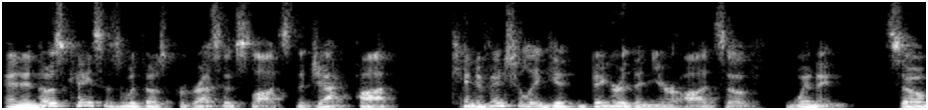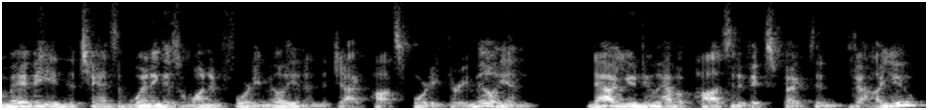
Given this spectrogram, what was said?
And in those cases with those progressive slots, the jackpot can eventually get bigger than your odds of winning. So maybe the chance of winning is one in 40 million and the jackpot's 43 million. Now you do have a positive expected value.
